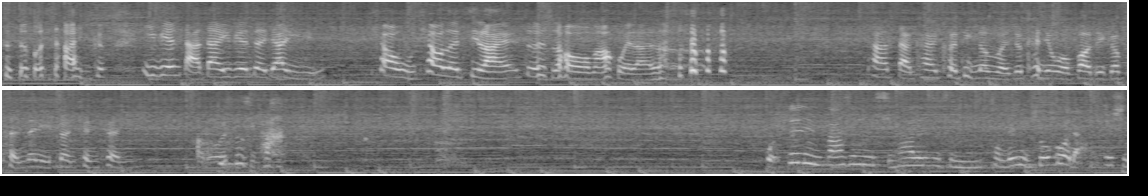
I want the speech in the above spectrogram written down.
我打一个，一边打蛋一边在家里跳舞跳了起来。这时候我妈回来了，她打开客厅的门，就看见我抱着一个盆在里转圈圈。好的，我是奇葩。我最近发生的奇葩的事情，我跟你说过的，就是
